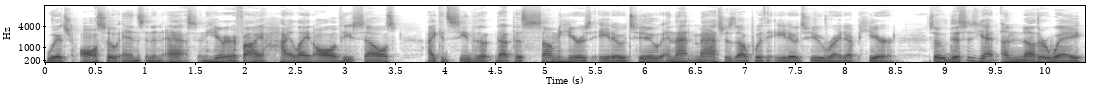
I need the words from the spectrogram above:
which also ends in an S. And here, if I highlight all of these cells, I can see that, that the sum here is 802, and that matches up with 802 right up here. So this is yet another way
